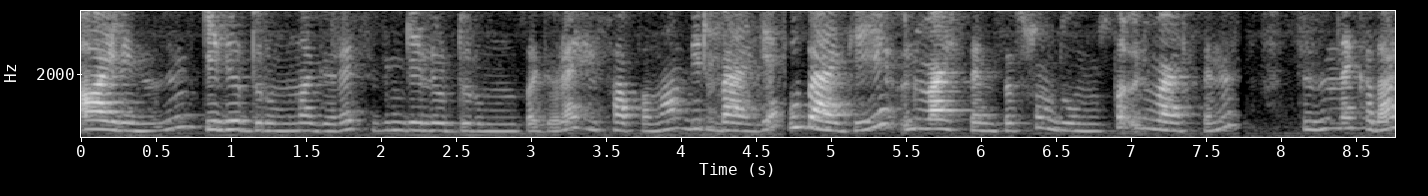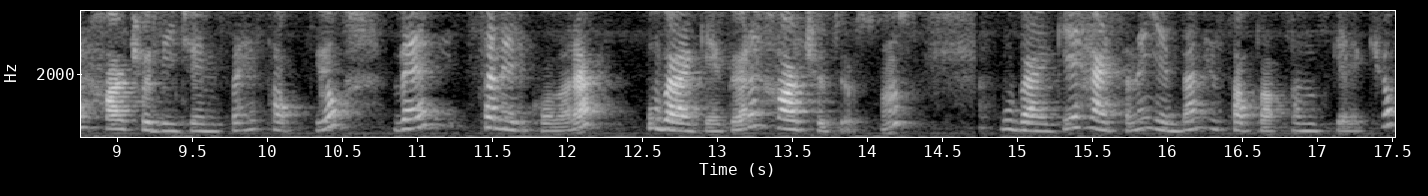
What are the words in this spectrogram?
ailenizin gelir durumuna göre, sizin gelir durumunuza göre hesaplanan bir belge. Bu belgeyi üniversitenize sunduğunuzda üniversiteniz sizin ne kadar harç ödeyeceğinizi hesaplıyor ve senelik olarak bu belgeye göre harç ödüyorsunuz. Bu belgeyi her sene yeniden hesaplatmanız gerekiyor.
